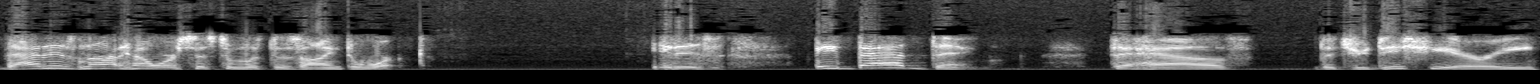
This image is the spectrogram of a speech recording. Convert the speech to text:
That is not how our system was designed to work. It is a bad thing to have the judiciary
